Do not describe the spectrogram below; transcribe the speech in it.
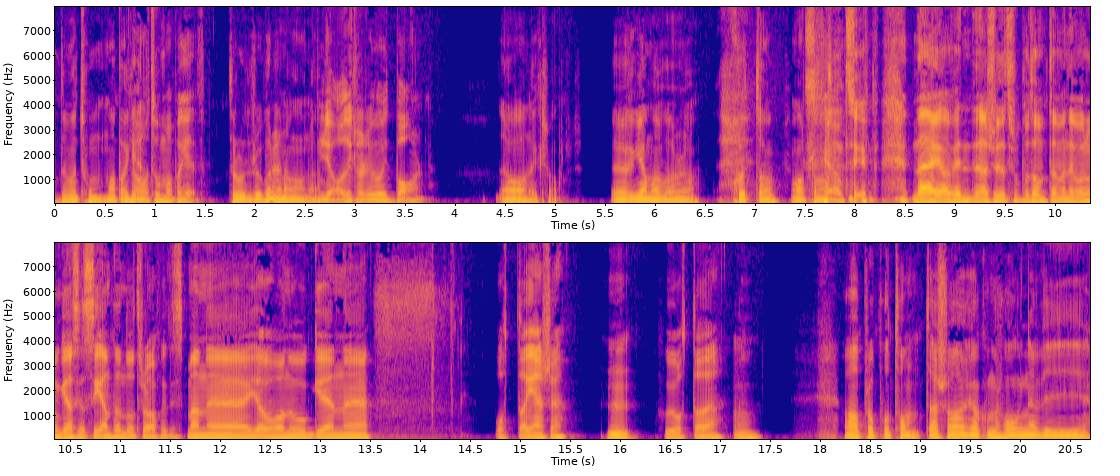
de var tomma paket. De var tomma paket. Trodde du på det någon gång då? Ja, det är klart, det var ju ett barn. Ja, det är klart. Eh, Hur gammal var du då? 17? 18? Ja, typ. Nej, jag vet inte. Jag trodde tro på tomten, men det var nog ganska sent ändå tror jag faktiskt. Men eh, jag var nog en eh, åtta kanske. Mm. Sju, åtta där. Ja. ja, apropå tomtar så jag kommer ihåg när vi,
